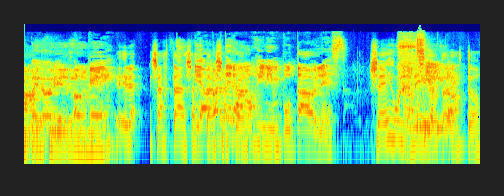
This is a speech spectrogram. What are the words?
menores. prescribieron, Ok. amiga. Era- ya está, ya Y está, aparte ya fue. éramos inimputables. Ya es una Sí. anécdota esto.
